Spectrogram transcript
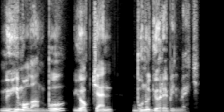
Mühim olan bu, yokken bunu görebilmek.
